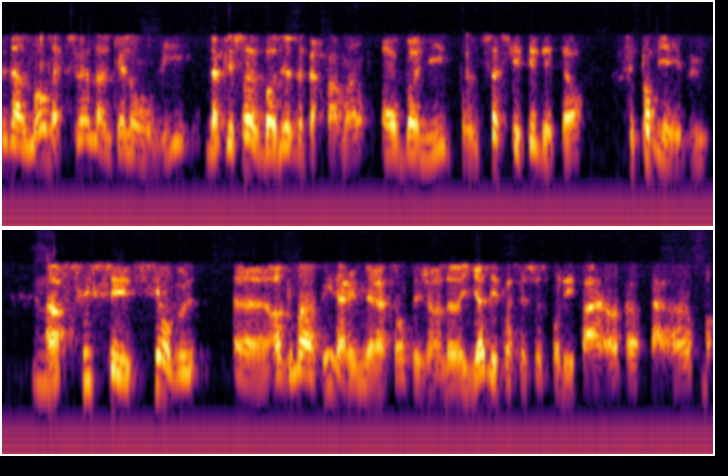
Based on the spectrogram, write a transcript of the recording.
Dans le monde actuel dans lequel on vit, d'appeler ça un bonus de performance, un boni pour une société d'État, c'est pas bien vu. Mm. Alors, si, si on veut euh, augmenter la rémunération de ces gens-là, il y a des processus pour les faire en transparence. Bon,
